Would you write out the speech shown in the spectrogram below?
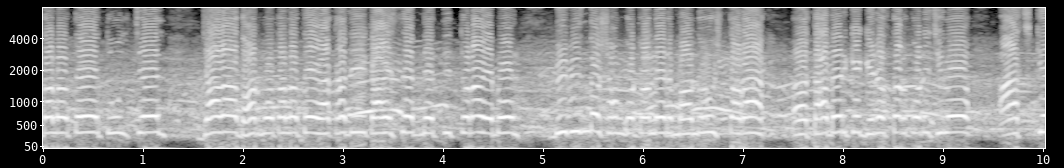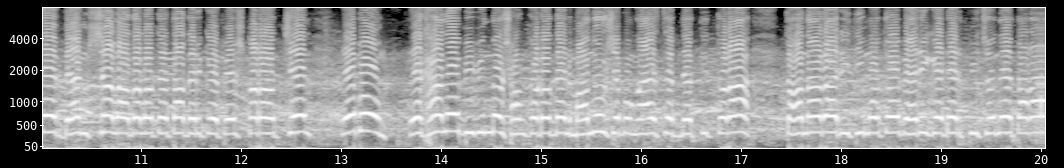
আদালতে তুলছেন যারা ধর্মতলাতে একাধিক আইএসএফ নেতৃত্বরা এবং বিভিন্ন সংগঠনের মানুষ তারা তাদেরকে গ্রেফতার করেছিল। আজকে ব্যাংশাল আদালতে তাদেরকে পেশ করা হচ্ছে এবং এখানে বিভিন্ন সংগঠনের মানুষ এবং আইএসএফ নেতৃত্বরা, তানারা রীতিমতো ব্যারিকেডের পিছনে তারা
